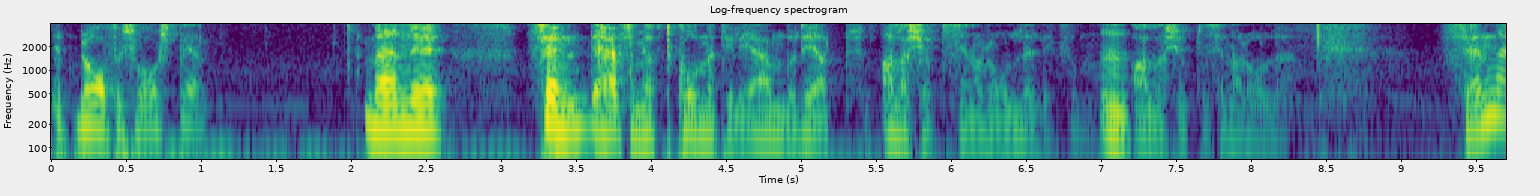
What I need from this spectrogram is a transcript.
ett bra försvarsspel. Men eh, sen det här som jag kommer till igen då, det är att alla köpte sina roller. Liksom. Mm. Alla köpte sina roller. Sen, eh,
